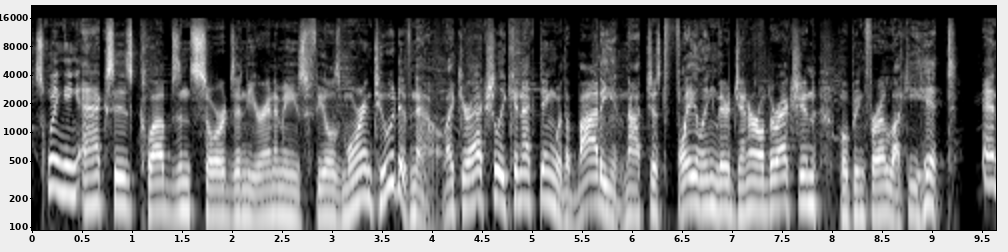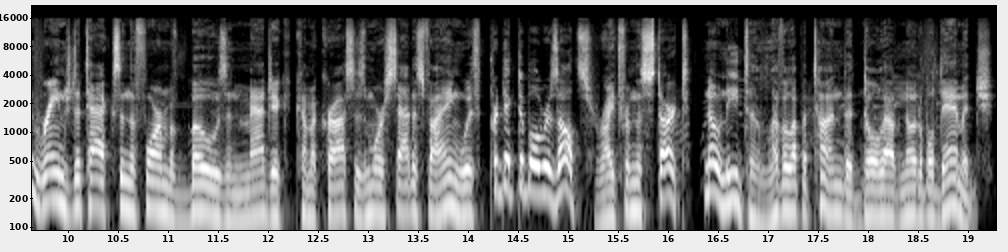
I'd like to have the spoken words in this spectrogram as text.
Swinging axes, clubs, and swords into your enemies feels more intuitive now, like you're actually connecting with a body and not just flailing their general direction, hoping for a lucky hit. And ranged attacks in the form of bows and magic come across as more satisfying with predictable results right from the start. No need to level up a ton to dole out notable damage.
